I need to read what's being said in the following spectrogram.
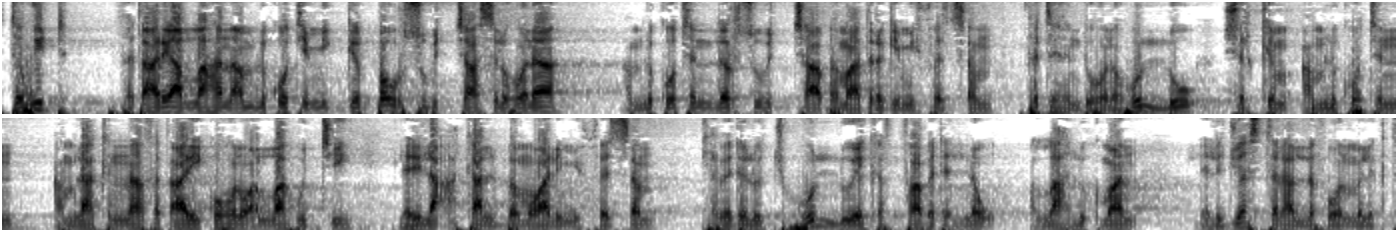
ተውሂድ ፈጣሪ አላህን አምልኮት የሚገባው እርሱ ብቻ ስለሆነ አምልኮትን ለእርሱ ብቻ በማድረግ የሚፈጸም ፍትህ እንደሆነ ሁሉ ሽርክም አምልኮትን አምላክና ፈጣሪ ከሆነው አላህ ውጪ ለሌላ አካል በመዋል የሚፈጸም ከበደሎች ሁሉ የከፋ በደል ነው። አላህ ሉቅማን ለልጁ ያስተላለፈውን መልእክት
